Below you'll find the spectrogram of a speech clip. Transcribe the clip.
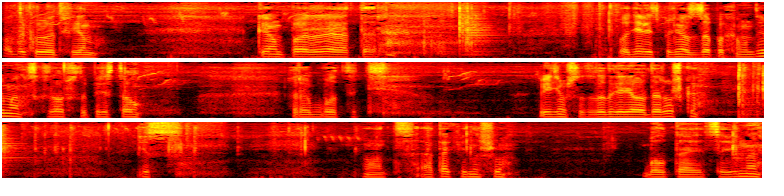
Вот такой вот фен. Компаратор. Владелец принес запахом дыма, сказал, что перестал работать. Видим, что тут отгорела дорожка. Из... Вот. А так видно, что болтается. Видно,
